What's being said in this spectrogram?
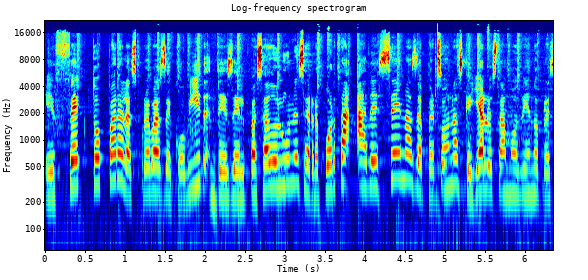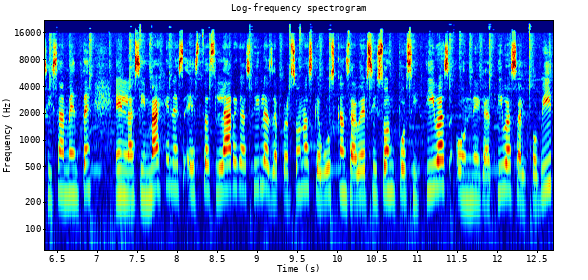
efecto para las pruebas de COVID. Desde el pasado lunes se reporta a decenas de personas que ya lo estamos viendo precisamente en las imágenes, estas largas filas de personas que buscan saber si son positivas o negativas al COVID.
